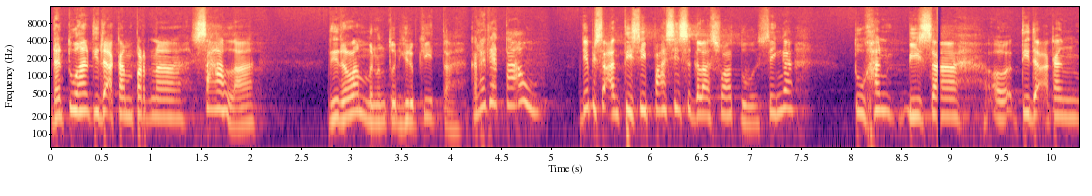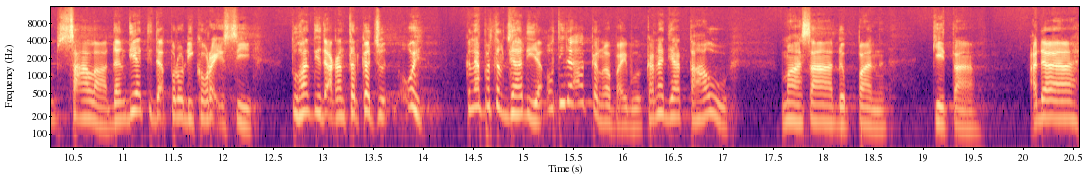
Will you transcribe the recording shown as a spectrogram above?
dan Tuhan tidak akan pernah salah di dalam menuntun hidup kita. Karena dia tahu. Dia bisa antisipasi segala sesuatu. Sehingga Tuhan bisa uh, tidak akan salah. Dan dia tidak perlu dikoreksi. Tuhan tidak akan terkejut. Wih, kenapa terjadi ya? Oh tidak akan Bapak Ibu. Karena dia tahu masa depan kita. Ada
